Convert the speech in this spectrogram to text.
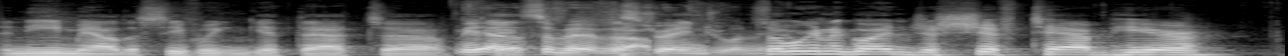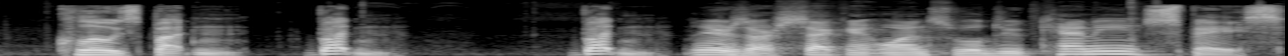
an email to see if we can get that. Uh, Yeah, that's a bit of a up. strange one, So we're going to go ahead and just shift tab here. Close button. Button. Button. There's our second one, so we'll do Kenny. Space.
